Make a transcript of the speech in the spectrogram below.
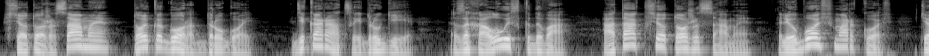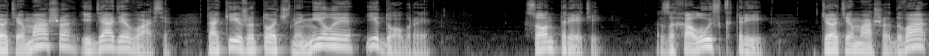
Все то же самое, только город другой. Декорации другие. Захалуйск 2, а так все то же самое. Любовь-морковь, тетя Маша и дядя Вася. Такие же точно милые и добрые. Сон третий. Захалуйск 3. Тетя Маша 2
